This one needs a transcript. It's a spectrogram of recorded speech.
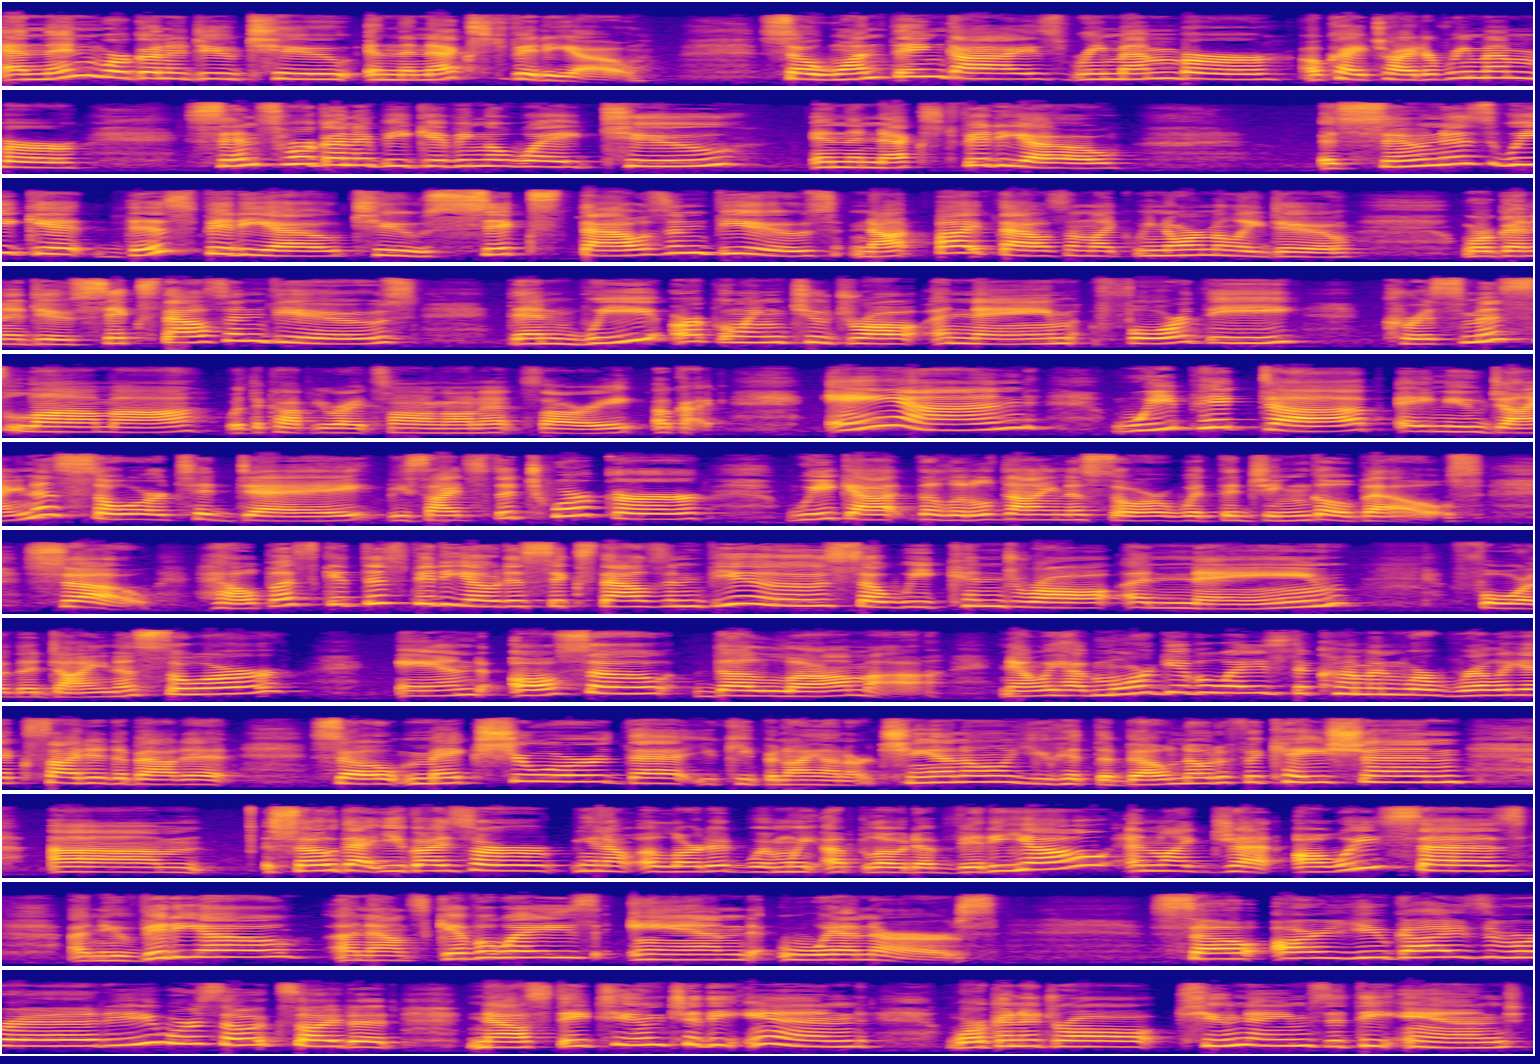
and then we're going to do two in the next video. So one thing, guys, remember, okay, try to remember, since we're going to be giving away two in the next video, as soon as we get this video to 6,000 views, not 5,000 like we normally do, we're going to do 6,000 views. Then we are going to draw a name for the Christmas llama with the copyright song on it. Sorry. Okay. And we picked up a new dinosaur today. Besides the twerker, we got the little dinosaur with the jingle bells. So help us get this video to 6,000 views so we can draw a name for the dinosaur and also the llama. Now we have more giveaways to come and we're really excited about it. So make sure that you keep an eye on our channel, you hit the bell notification, um, so that you guys are, you know, alerted when we upload a video. And like Jett always says, a new video, announce giveaways and winners. So, are you guys ready? We're so excited. Now, stay tuned to the end. We're going to draw two names at the end.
